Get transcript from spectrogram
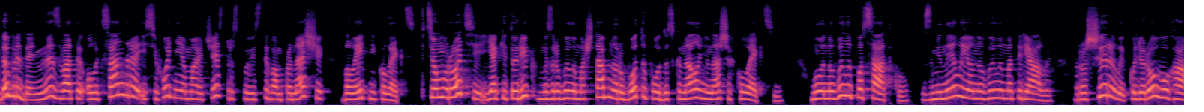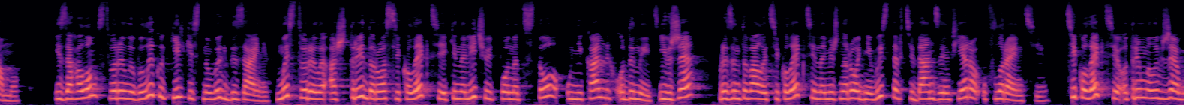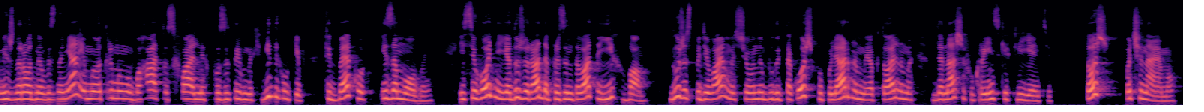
Добрий день, мене звати Олександра, і сьогодні я маю честь розповісти вам про наші балетні колекції. В цьому році, як і торік, ми зробили масштабну роботу по удосконаленню наших колекцій. Ми оновили посадку, змінили і оновили матеріали, розширили кольорову гаму і загалом створили велику кількість нових дизайнів. Ми створили аж три дорослі колекції, які налічують понад 100 унікальних одиниць, і вже презентували ці колекції на міжнародній виставці Данзе Інфєро у Флоренції. Ці колекції отримали вже міжнародне визнання, і ми отримаємо багато схвальних позитивних відгуків, фідбеку і замовлень. І сьогодні я дуже рада презентувати їх вам. Дуже сподіваємось, що вони будуть також популярними і актуальними для наших українських клієнтів. Тож починаємо.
